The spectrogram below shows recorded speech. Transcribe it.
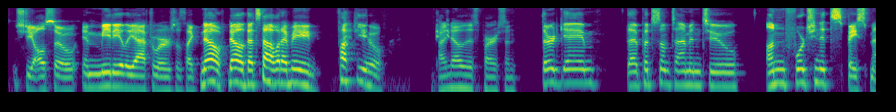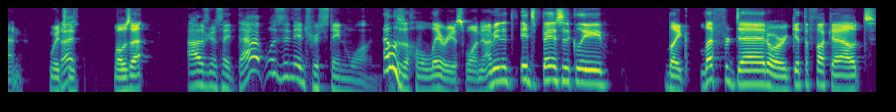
she also immediately afterwards was like, "No, no, that's not what I mean. Fuck you." I know this person. Third game that I put some time into, Unfortunate Spacemen, which That- is what was that? I was gonna say that was an interesting one. That was a hilarious one. I mean, it, it's basically like Left 4 Dead or Get the Fuck Out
